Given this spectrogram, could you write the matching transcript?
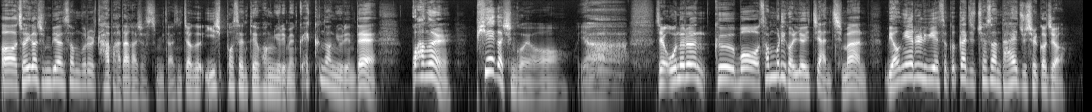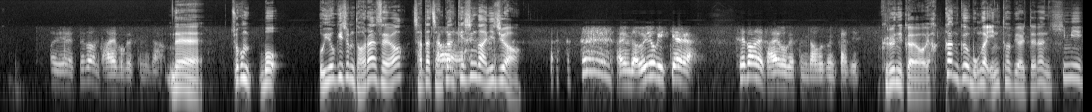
어 저희가 준비한 선물을 다 받아가셨습니다. 진짜 그 20%의 확률이면 꽤 큰 확률인데 꽝을 피해 가신 거예요. 야, 이제 오늘은 그 뭐 선물이 걸려 있지 않지만 명예를 위해서 끝까지 최선 다해 주실 거죠? 아, 예, 최선 다해 보겠습니다. 네, 조금 뭐 의욕이 좀 덜하세요? 자다 잠깐 아, 예. 깨신 거 아니죠? 아닙니다. 의욕 있게 최선을 다해보겠습니다. 우승까지. 그러니까요. 약간 그 뭔가 인터뷰할 때는 힘이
